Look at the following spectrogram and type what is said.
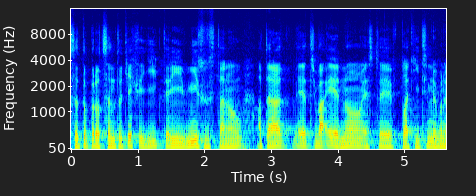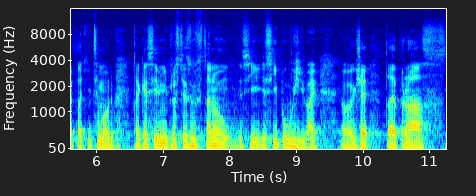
se to procento těch lidí, kteří v ní zůstanou, a teda je třeba i jedno, jestli v platícím nebo neplatícím modu, tak jestli v ní prostě zůstanou, jestli, jestli ji používají. Takže to je pro nás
